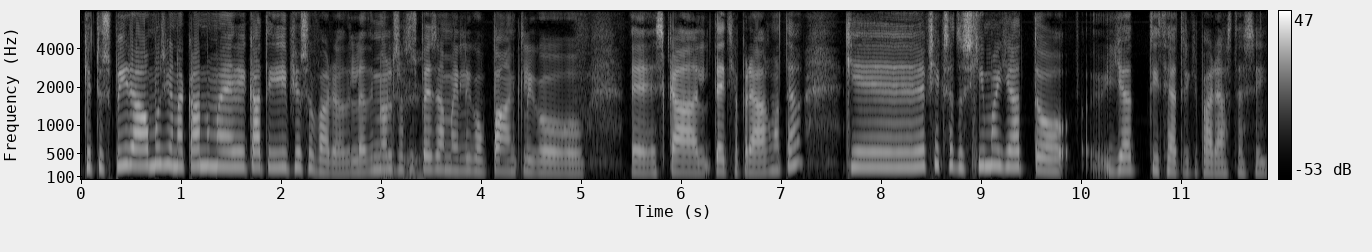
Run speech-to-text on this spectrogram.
και τους πήρα όμως για να κάνουμε κάτι πιο σοβαρό. Δηλαδή με όλους αυτούς παίζαμε λίγο punk, λίγο ε, σκάλ, τέτοια πράγματα και έφτιαξα το σχήμα για, το, για τη θεατρική παράσταση.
